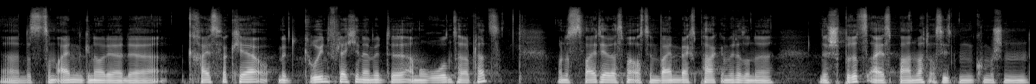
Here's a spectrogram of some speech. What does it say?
Äh, das ist zum einen genau der, der Kreisverkehr mit Grünfläche in der Mitte am Rosenthaler Platz. Und das zweite ja, dass man aus dem Weinbergspark in Mitte so eine, eine Spritzeisbahn macht, aus diesem komischen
